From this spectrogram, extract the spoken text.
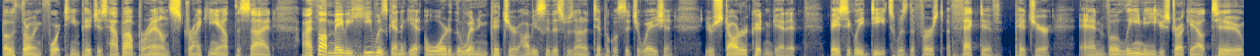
both throwing 14 pitches. How about Brown striking out the side? I thought maybe he was going to get awarded the winning pitcher. Obviously, this was not a typical situation. Your starter couldn't get it. Basically, Dietz was the first effective pitcher, and Vellini, who struck out two,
